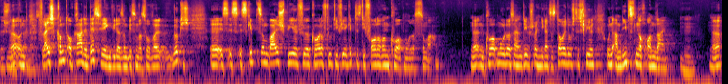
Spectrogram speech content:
das stimmt, ja, und vielleicht kommt auch gerade deswegen wieder so ein bisschen was hoch, weil wirklich, äh, es, es, es gibt zum Beispiel für Call of Duty 4 gibt es die Forderung, Koop-Modus zu machen. Ne, einen Koop-Modus, dann dementsprechend die ganze Story durchzuspielen und am liebsten noch online. Mhm. Ne?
